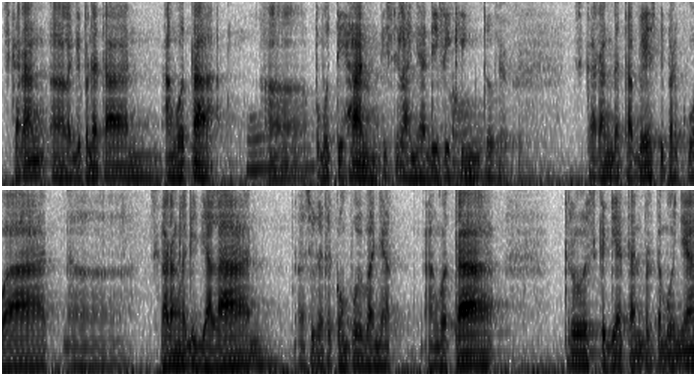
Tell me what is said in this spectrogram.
Sekarang eh, lagi pendataan anggota, eh, pemutihan istilahnya di Viking tuh. Sekarang database diperkuat. eh, sekarang lagi jalan. eh, sudah terkumpul banyak anggota. Terus kegiatan bertemunya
